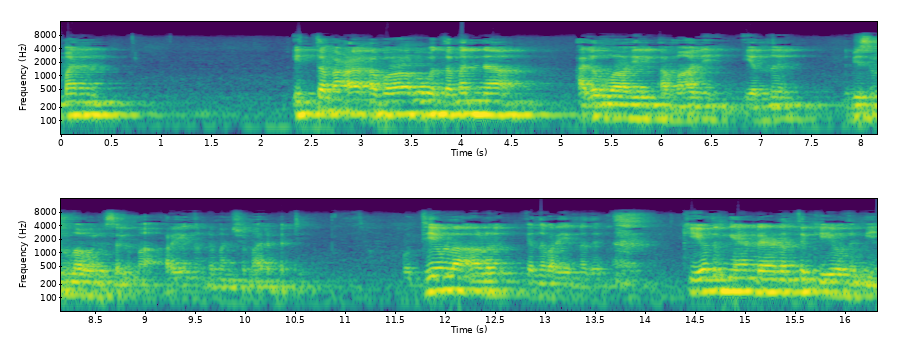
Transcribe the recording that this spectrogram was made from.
മൻ ഇത്തബഅ ഹവാഹു വതമന്ന അലല്ലാഹിൽ അമാനി എന്ന് നബി സല്ലല്ലാഹു അലൈഹി വസല്ലമ പറയുന്നുണ്ട് മനുഷ്യന്മാരെ പറ്റി. ബുദ്ധിയുള്ള ആൾ എന്ന് പറയുന്നത് കീയൊതുങ്ങേണ്ടയിടത്ത് കീയൊതുങ്ങി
